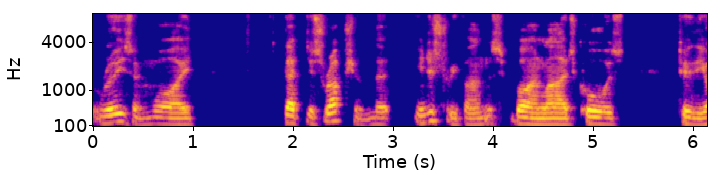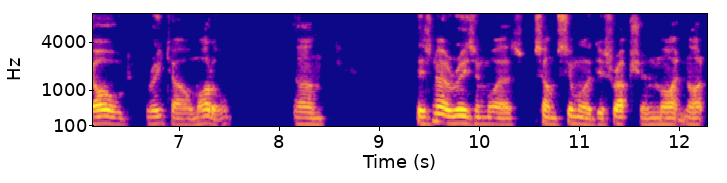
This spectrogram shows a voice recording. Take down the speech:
reason why that disruption that industry funds, by and large, caused to the old retail model, um, there's no reason why some similar disruption might not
